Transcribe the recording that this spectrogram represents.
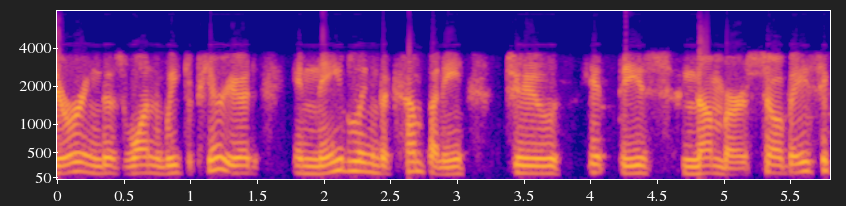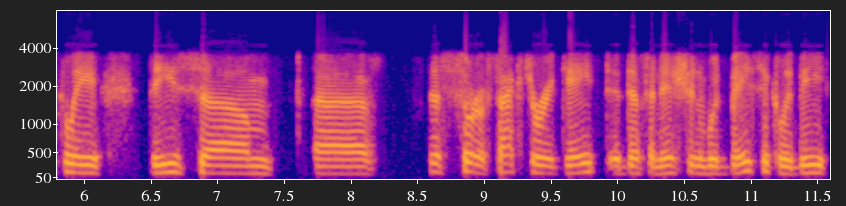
during this one week period, enabling the company to hit these numbers. So basically, these um, uh, this sort of factory gate definition would basically be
